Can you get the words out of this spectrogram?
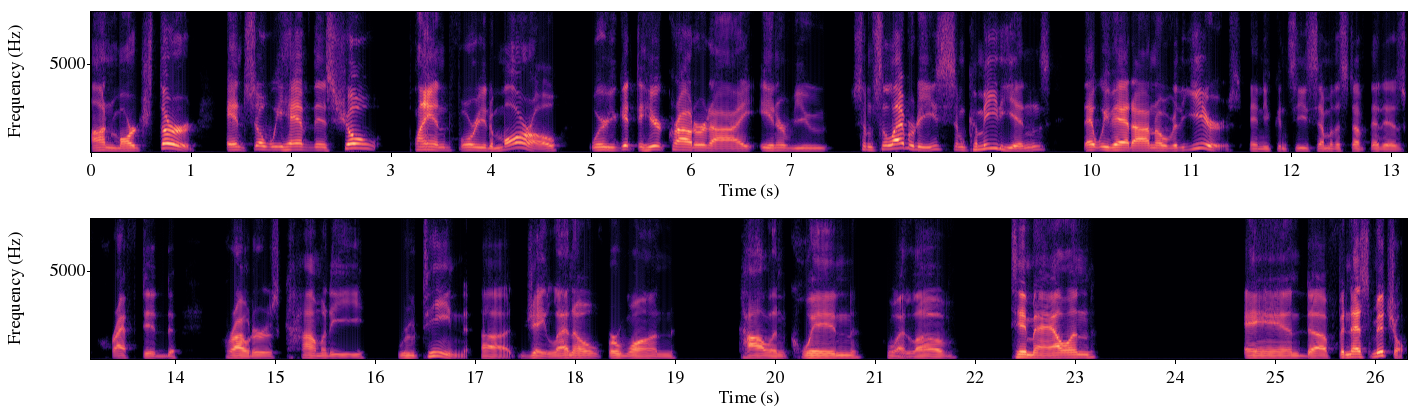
on March 3rd. And so we have this show planned for you tomorrow where you get to hear Crowder and I interview some celebrities, some comedians that we've had on over the years. And you can see some of the stuff that has crafted Crowder's comedy routine. Uh, Jay Leno, for one, Colin Quinn, who I love, Tim Allen, and uh, Finesse Mitchell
